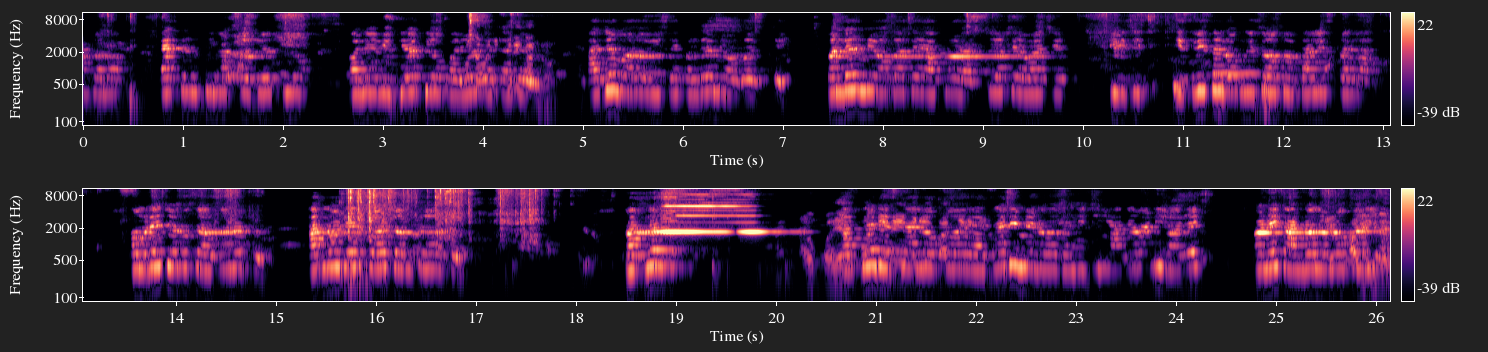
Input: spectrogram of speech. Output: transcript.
ગ્રામજનો એસએનસીના સદસ્યો અને વિદ્યાર્થીઓ તથા બહેનો. આજે મારો વિષય પંદરમી ઓગસ્ટ છે. પંદરમી ઓગસ્ટ એ આપણો રાષ્ટ્રીય તહેવાર છે. ઈસવીસન ઓગણીસો સુડતાલીસ પહેલા અંગ્રેજોનું શાસન હતું. આપણો દેશ સ્વતંત્ર હતો. આપણા દેશના લોકોએ આઝાદી મેળવવા ગાંધીજીની આગેવાની હરેક અનેક આંદોલનો કર્યા.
